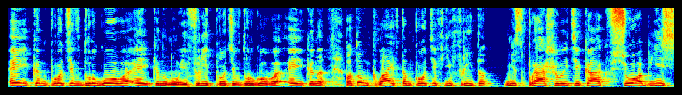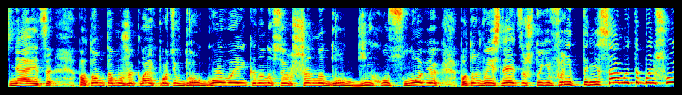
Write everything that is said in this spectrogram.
Эйкон против другого Эйкона, ну, Ефрит против другого Эйкона, потом Клайв там против Ефрита, не спрашивайте как, все объясняется, потом там уже Клайв против другого Эйкона, но в совершенно других условиях, потом выясняется, что Ефрит-то не самый-то большой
